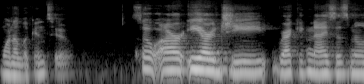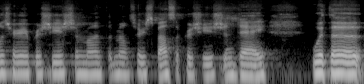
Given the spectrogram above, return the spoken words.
want to look into. So our ERG recognizes Military Appreciation Month, the Military Spouse Appreciation Day, with a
